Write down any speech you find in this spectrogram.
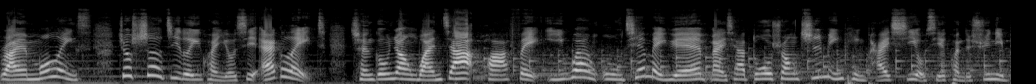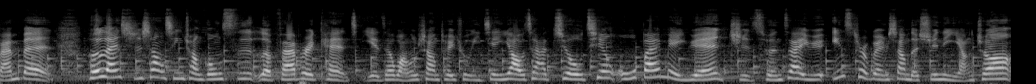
Ryan Mullins 就设计了一款游戏 Egglate，成功让玩家花费一万五千美元买下多双知名品牌稀有鞋款的虚拟版本。荷兰时尚新创公司 The Fabricant 也在网络上推出一件要价九千五百美元、只存在于 Instagram 上的虚拟洋装。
